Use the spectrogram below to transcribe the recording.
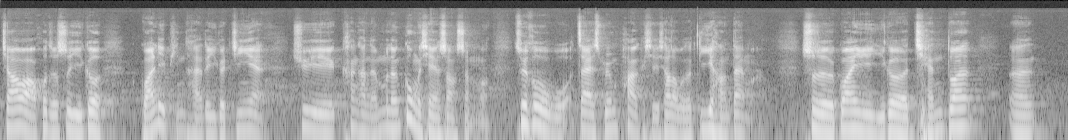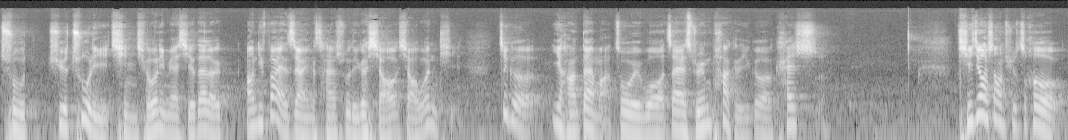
Java 或者是一个管理平台的一个经验，去看看能不能贡献上什么。最后我在 StreamPark 写下了我的第一行代码，是关于一个前端，嗯，处去处理请求里面携带的 undefined 这样一个参数的一个小小问题。这个一行代码作为我在 StreamPark 的一个开始。提交上去之后，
